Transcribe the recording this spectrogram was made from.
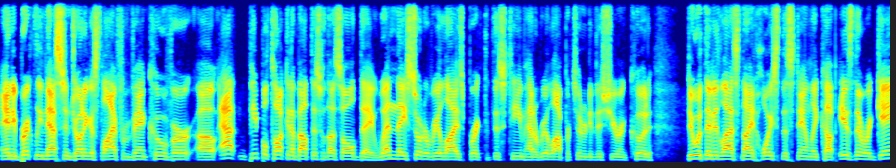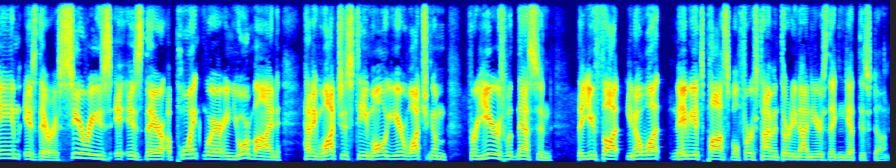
Andy Brickley NESN joining us live from Vancouver. Uh, at people talking about this with us all day. When they sort of realized, Brick, that this team had a real opportunity this year and could do what they did last night, hoist the Stanley Cup. Is there a game? Is there a series? Is there a point where, in your mind, having watched this team all year, watching them for years with NESN, that you thought, you know what, maybe it's possible, first time in 39 years they can get this done?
